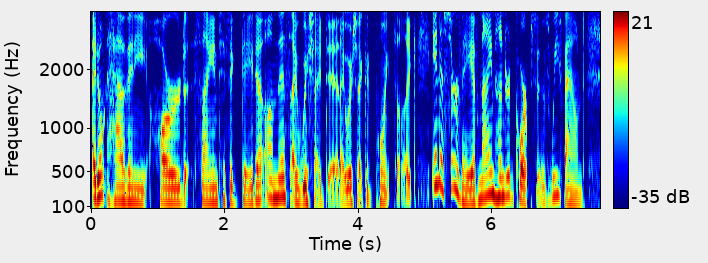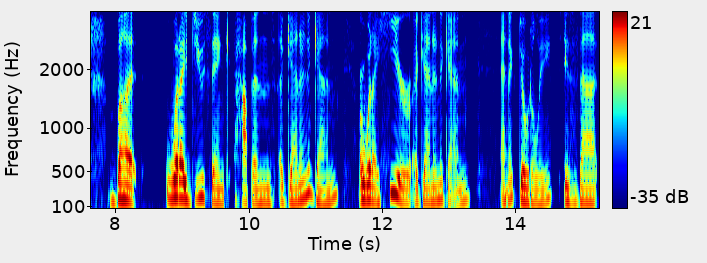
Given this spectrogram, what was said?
I don't have any hard scientific data on this. I wish I did. I wish I could point to, like, in a survey of 900 corpses, we found. But what I do think happens again and again, or what I hear again and again, anecdotally, is that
